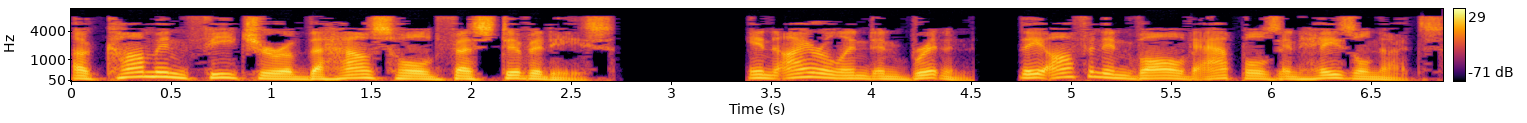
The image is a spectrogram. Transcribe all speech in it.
a common feature of the household festivities in Ireland and Britain. They often involve apples and hazelnuts.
